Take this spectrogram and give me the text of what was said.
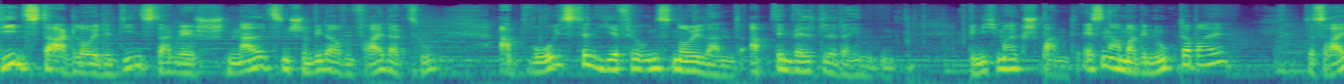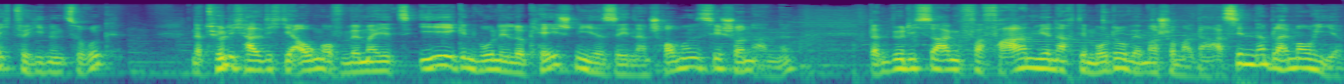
Dienstag, Leute, Dienstag. Wir schnalzen schon wieder auf den Freitag zu. Ab wo ist denn hier für uns Neuland? Ab dem Weltle da hinten. Bin ich mal gespannt. Essen haben wir genug dabei. Das reicht für hin und zurück. Natürlich halte ich die Augen offen. Wenn wir jetzt irgendwo eine Location hier sehen, dann schauen wir uns die schon an. Ne? Dann würde ich sagen, verfahren wir nach dem Motto, wenn wir schon mal da sind, dann bleiben wir auch hier.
